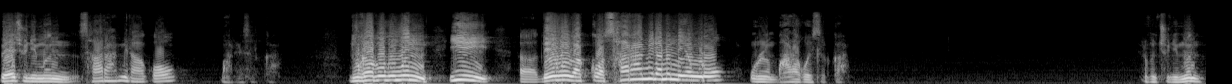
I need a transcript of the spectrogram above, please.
왜 주님은 사람이라고 말했을까? 누가복음은 이 어, 내용을 갖고 사람이라는 내용으로 오늘 말하고 있을까? 여러분 주님은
